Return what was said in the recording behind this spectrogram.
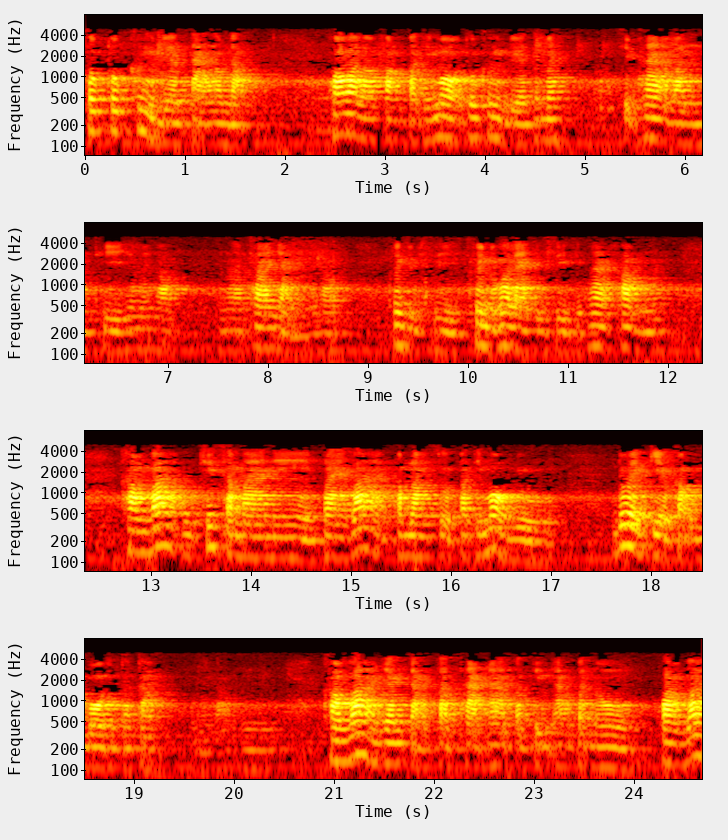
ทุกทุกครึ่งเดือนตามลำดับ เพราะว่าเราฟังปฏิโมทุกครึ่งเดือนใช่ไหมสิบห้าวันทีใช่ไหมครับนะท่าใหญ่นะครับขึ้นสิบสี่ขึ้นหรือว่าแรงสิบสี่สิบห้าค่ำนะคำว่าอุทิศมานีแปลว่ากำลังสูตรปฏิโมกอยู่ ด้วยเกี่ยวกับอุโบสถกรรม คำว่ายังจากตัดขาอาปติงอาปโน ความว่า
